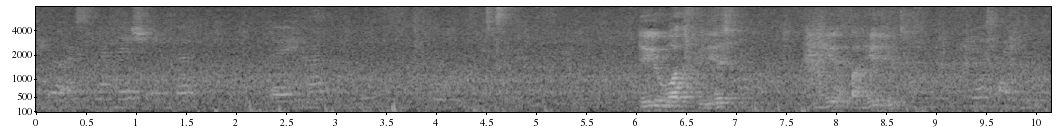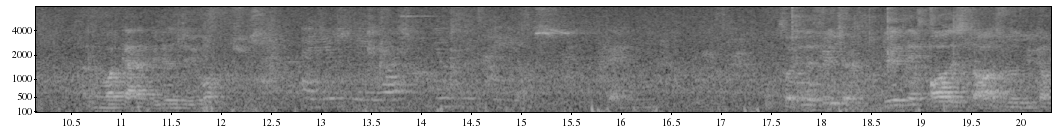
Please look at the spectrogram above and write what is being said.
the explanation that they have Do you watch videos on YouTube? Yes, I do. And what kind of videos do you watch? I usually watch music videos. Okay. So in the future, do you think all the stars will become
